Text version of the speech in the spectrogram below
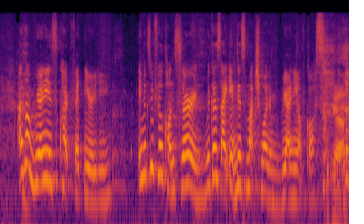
I thought biryani is quite fatty already. It makes me feel concerned because I eat this much more than biryani, of course. Yeah.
